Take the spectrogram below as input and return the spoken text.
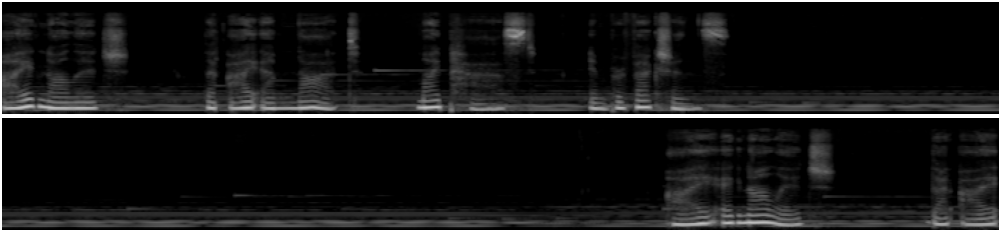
I acknowledge that I am not my past imperfections. I acknowledge that I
